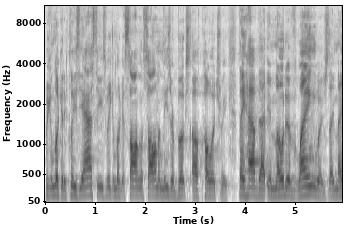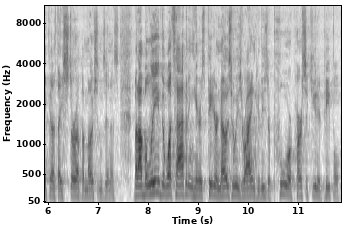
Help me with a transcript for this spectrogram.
we can look at Ecclesiastes, we can look at Song of Solomon. These are books of poetry. They have that emotive language. They make us, they stir up emotions in us. But I believe that what's happening here is Peter knows who he's writing to. These are poor, persecuted people.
